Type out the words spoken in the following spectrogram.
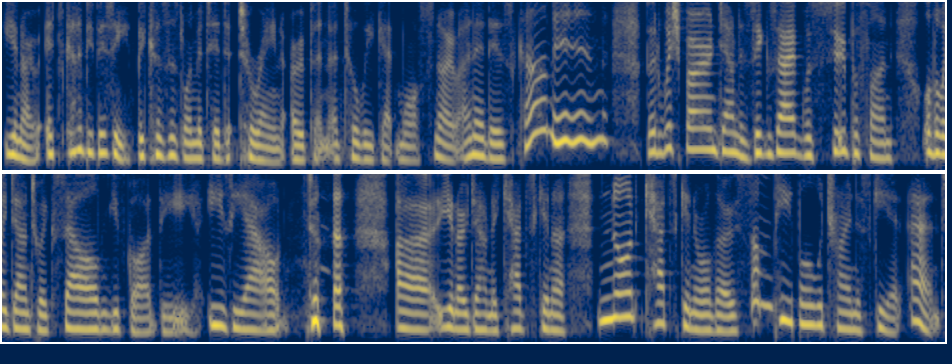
you know, it's going to be busy because there's limited terrain open until we get more snow and it is coming. But Wishbone down to Zigzag was super fun all the way down to Excel. You've got the easy out uh, you know, down to Catskinner. Not Catskinner although some people were trying to ski it and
